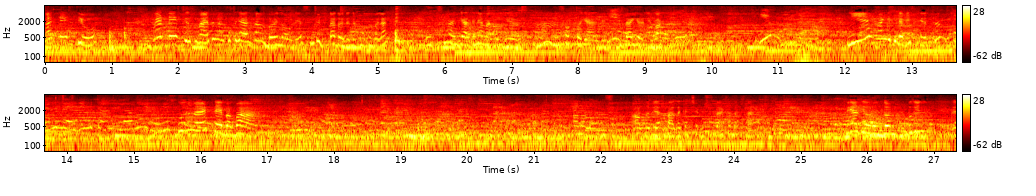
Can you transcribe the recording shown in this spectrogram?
Mert ne istiyor? Mert ne istiyorsun? Mert'in uykusu geldiği zaman böyle oluyor. Sizin çocuklar da öyledir muhtemelen. Uykusundan geldiğini hemen anlıyoruz. Hmm, softo geldi. Güzel görünüyor bak. Niye bu pilav? Niye? Hangi pilavı istiyorsun? Senin sevdiğin bir tane pilav var. Bunu Mert de baba. Anal olmuş. Abla biraz fazla kaçırmışız arkadaşlar. Biraz yoruldum. Bugün e,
